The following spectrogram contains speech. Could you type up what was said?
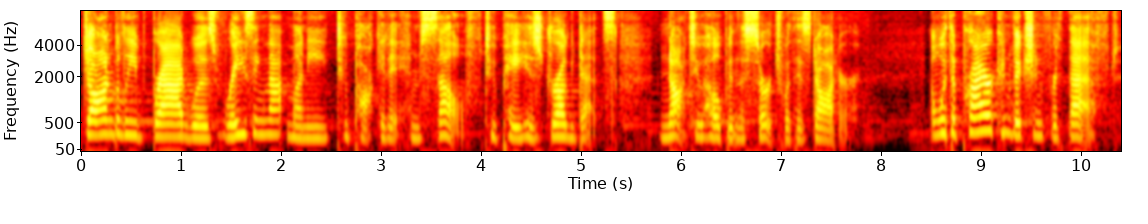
John believed Brad was raising that money to pocket it himself, to pay his drug debts, not to help in the search with his daughter. And with a prior conviction for theft,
